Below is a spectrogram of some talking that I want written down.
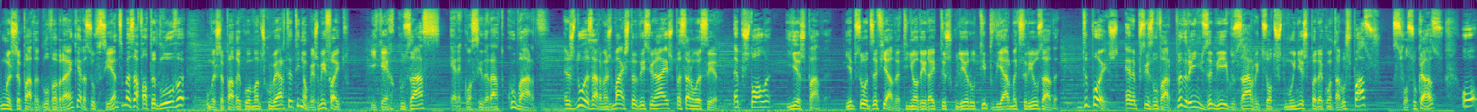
uma chapada de luva branca era suficiente, mas à falta de luva, uma chapada com a mão descoberta tinha o mesmo efeito. E quem recusasse era considerado cobarde. As duas armas mais tradicionais passaram a ser a pistola e a espada. E a pessoa desafiada tinha o direito de escolher o tipo de arma que seria usada. Depois, era preciso levar padrinhos, amigos, árbitros ou testemunhas para contar os passos, se fosse o caso, ou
